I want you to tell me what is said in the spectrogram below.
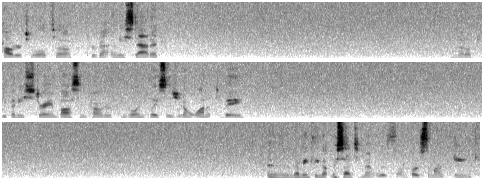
powder tool to prevent any static. Any stray embossing powder from going places you don't want it to be. And I'm inking up my sentiment with some Versamark ink.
